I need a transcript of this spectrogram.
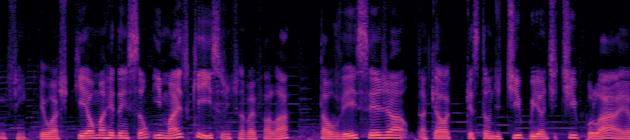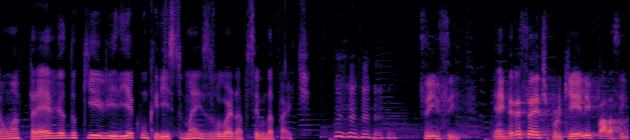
enfim. Eu acho que é uma redenção e mais do que isso, a gente ainda vai falar. Talvez seja aquela questão de tipo e antitipo lá, é uma prévia do que viria com Cristo, mas vou guardar para segunda parte. sim, sim. É interessante porque ele fala assim:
